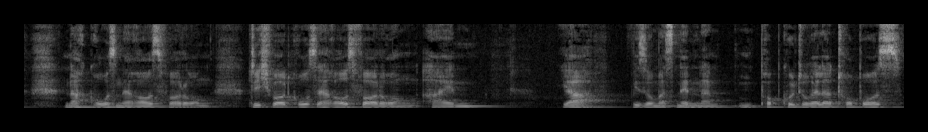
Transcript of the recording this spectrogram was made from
nach großen Herausforderungen. Stichwort große Herausforderungen. Ein, ja, wie soll man es nennen, ein popkultureller Topos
